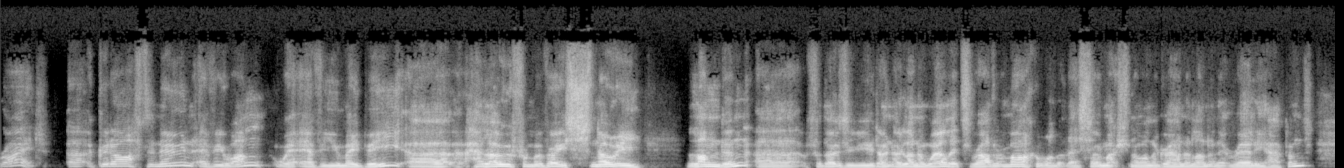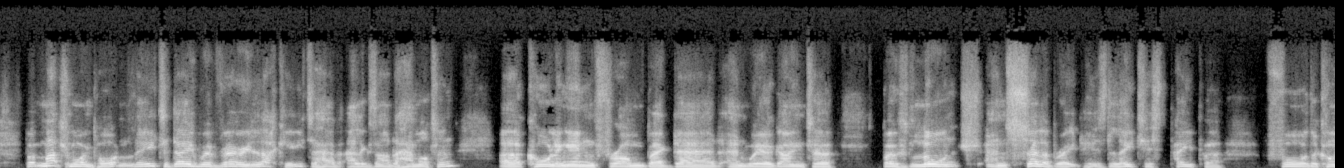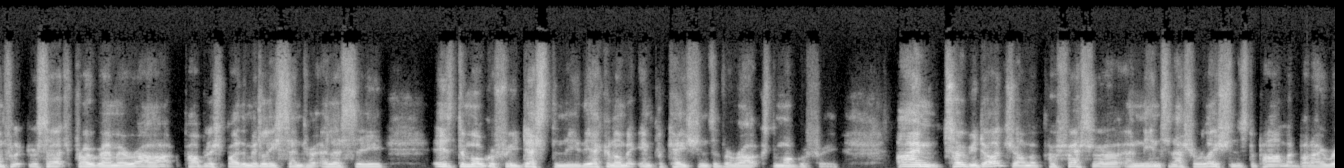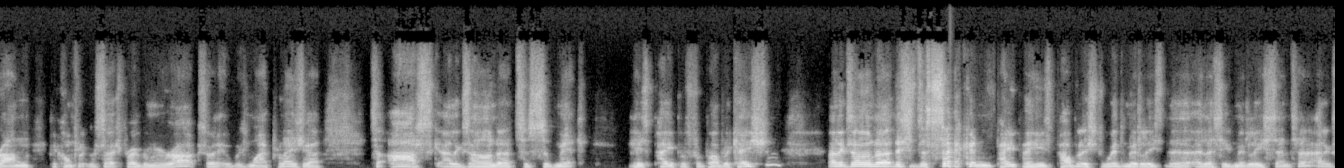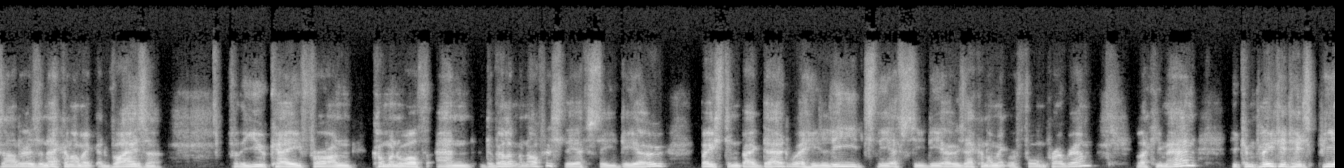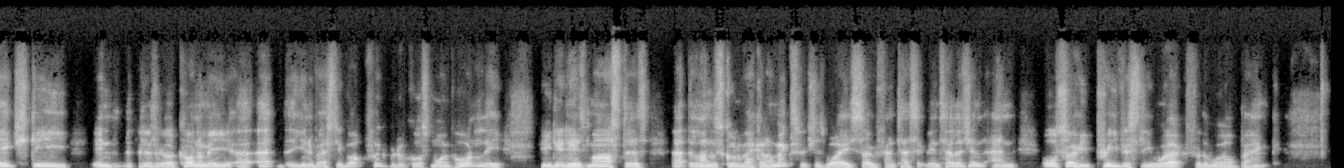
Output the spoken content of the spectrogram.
Right. Uh, good afternoon, everyone, wherever you may be. Uh, hello from a very snowy London. Uh, for those of you who don't know London well, it's rather remarkable that there's so much snow on the ground in London. It rarely happens. But much more importantly, today we're very lucky to have Alexander Hamilton uh, calling in from Baghdad, and we're going to both launch and celebrate his latest paper for the Conflict Research Program Iraq, published by the Middle East Center at LSE, is Demography Destiny, the economic implications of Iraq's demography. I'm Toby Dodge. I'm a professor in the International Relations Department, but I run the Conflict Research Program in Iraq. So it was my pleasure to ask Alexander to submit his paper for publication. Alexander, this is the second paper he's published with Middle East, the LSE Middle East Center. Alexander is an economic advisor for the UK Foreign Commonwealth and Development Office, the FCDO, based in Baghdad, where he leads the FCDO's economic reform program. Lucky man. He completed his PhD in the political economy uh, at the University of Oxford, but of course, more importantly, he did his master's at the London School of Economics, which is why he's so fantastically intelligent. And also, he previously worked for the World Bank.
